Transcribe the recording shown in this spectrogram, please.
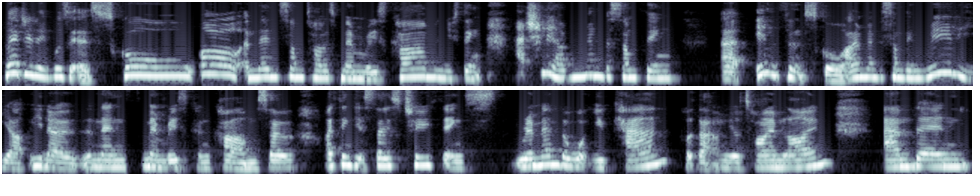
where did it, was it at school? Oh, and then sometimes memories come and you think, actually, I remember something at infant school. I remember something really young, you know, and then memories can come. So I think it's those two things. Remember what you can, put that on your timeline, and then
